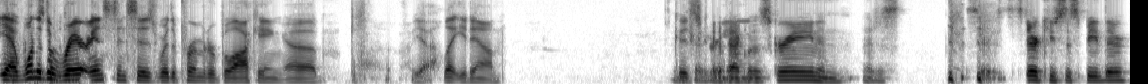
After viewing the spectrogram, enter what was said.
yeah, one of the rare instances where the perimeter blocking, uh, yeah, let you down. Good screen. Get back with a screen, and I just Syracuse's speed there.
